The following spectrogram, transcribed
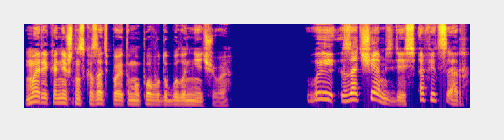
Мэри, конечно, сказать по этому поводу было нечего. «Вы зачем здесь, офицер?»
